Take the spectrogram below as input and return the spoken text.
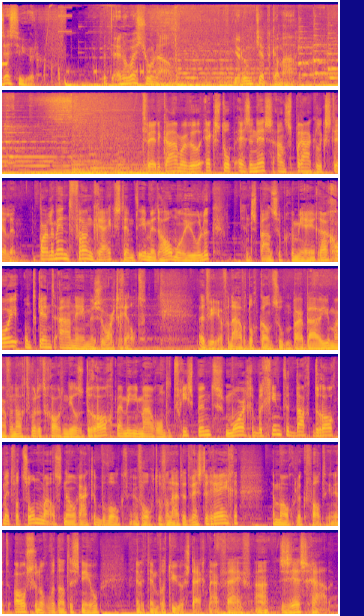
6 uur. Het NOS-journaal. Jeroen Tjepkama. Tweede Kamer wil ex-top SNS aansprakelijk stellen. Parlement Frankrijk stemt in met homohuwelijk. En Spaanse premier Rajoy ontkent aannemen zwart geld. Het weer. Vanavond nog kans op een paar buien, maar vannacht wordt het grotendeels droog bij minima rond het vriespunt. Morgen begint de dag droog met wat zon, maar al snel raakt het bewolkt en volgt er vanuit het westen regen. En mogelijk valt in het oosten nog wat natte sneeuw. En de temperatuur stijgt naar 5 à 6 graden.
